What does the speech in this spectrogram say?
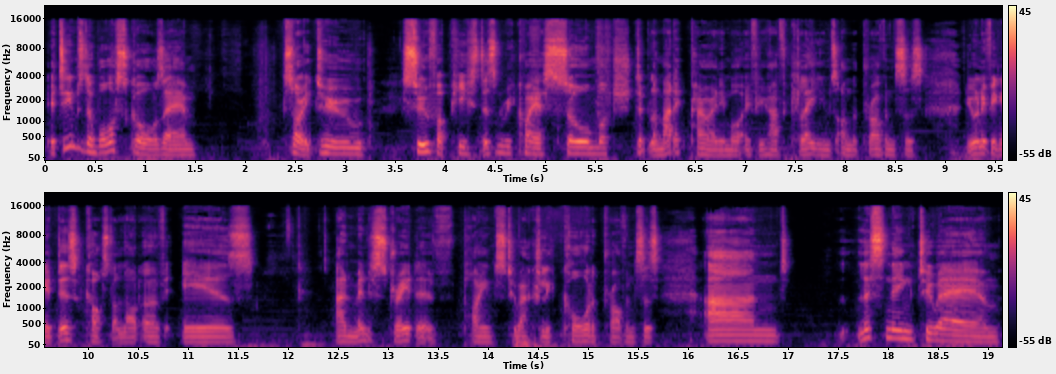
It seems the war scores, um, sorry, to sue for peace doesn't require so much diplomatic power anymore if you have claims on the provinces. The only thing it does cost a lot of is administrative points to actually call the provinces. And listening to, um,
